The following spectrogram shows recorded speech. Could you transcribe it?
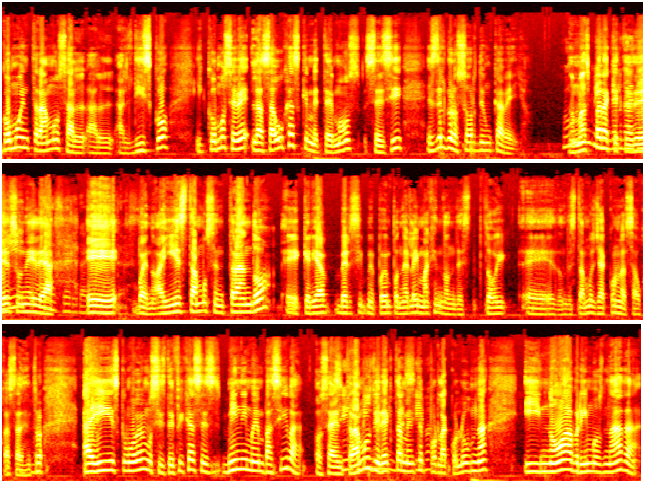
cómo entramos al, al, disco y cómo se ve. Las agujas que metemos, Ceci, es del grosor de un cabello. Nomás para que te des una idea. Eh, bueno, ahí estamos entrando. Eh, quería ver si me pueden poner la imagen donde estoy, eh, donde estamos ya con las agujas adentro. Ahí es como vemos, si te fijas, es mínima invasiva. O sea, entramos directamente por la columna y no abrimos nada.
